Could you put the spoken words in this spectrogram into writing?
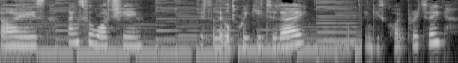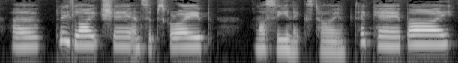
guys. Thanks for watching. Just a little quickie today. I think it's quite pretty. Uh, please like share and subscribe. And I'll see you next time. Take care. Bye.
